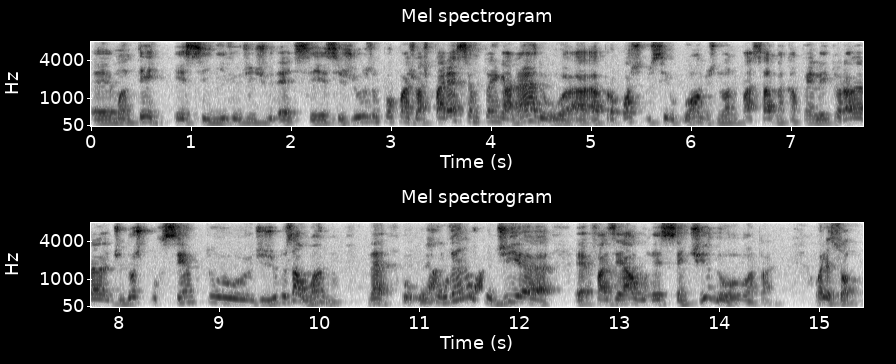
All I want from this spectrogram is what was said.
é, manter esse nível de esse, esses juros um pouco mais baixos. Parece, se eu não estou enganado, a, a, proposta do Ciro Gomes no ano passado, na campanha eleitoral, era de 2% de juros ao ano. Né? O, o governo podia é, fazer algo nesse sentido, Antônio? Olha só,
